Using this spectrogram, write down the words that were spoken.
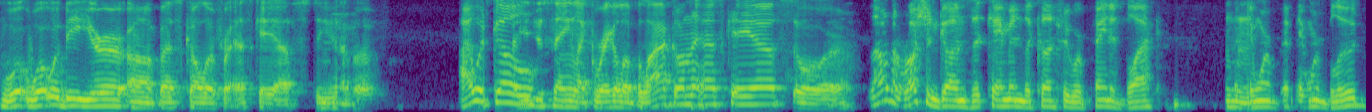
What, what would be your uh, best color for SKS? Do you have a. I would go. Are you just saying like regular black on the SKS or. a lot of the Russian guns that came into the country were painted black. If Mhm. they weren't, if they weren't blued,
